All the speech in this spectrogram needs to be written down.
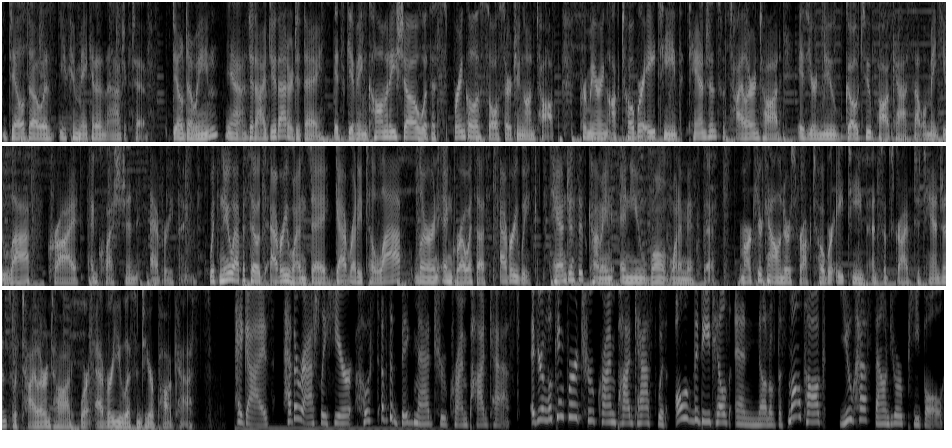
dildo is, you can make it an adjective. Dildoine? Yeah. Did I do that or did they? It's giving comedy show with a sprinkle of soul searching on top. Premiering October 18th, Tangents with Tyler and Todd is your new go to podcast that will make you laugh, cry, and question everything. With new episodes every Wednesday, get ready to laugh, learn, and grow with us every week. Tangents is coming, and you won't want to miss this. Mark your calendars for October 18th and subscribe to Tangents with Tyler and Todd wherever you listen to your podcasts. Hey guys, Heather Ashley here, host of the Big Mad True Crime Podcast. If you're looking for a true crime podcast with all of the details and none of the small talk, you have found your people.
